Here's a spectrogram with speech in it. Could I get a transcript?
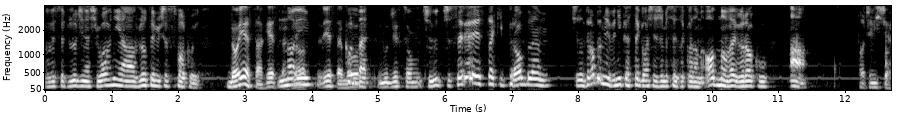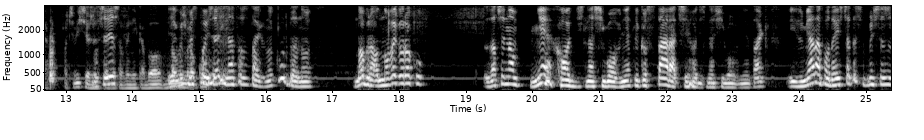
wysyp ludzi na siłowni, a w lutym już jest spokój. No jest tak, jest tak. No No, i- jest tak, kurde. bo ludzie chcą... Czy, czy serio jest taki problem, czy ten problem nie wynika z tego właśnie, że my sobie zakładamy od nowego roku, a Oczywiście, oczywiście, że Bo z tego to wynika, bo w jakbyśmy roku... spojrzeli na to, że tak, no kurde, no. Dobra, od nowego roku zaczynam nie chodzić na siłownię, tylko starać się chodzić na siłownię, tak? I zmiana podejścia też myślę, że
